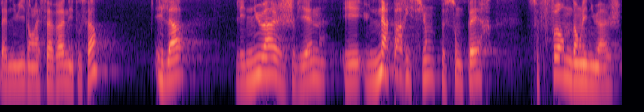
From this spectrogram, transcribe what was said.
la nuit dans la savane et tout ça. Et là, les nuages viennent et une apparition de son père se forme dans les nuages.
